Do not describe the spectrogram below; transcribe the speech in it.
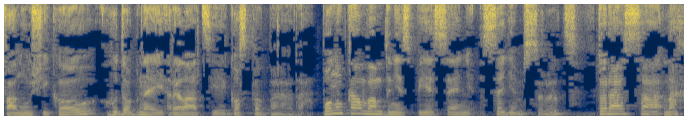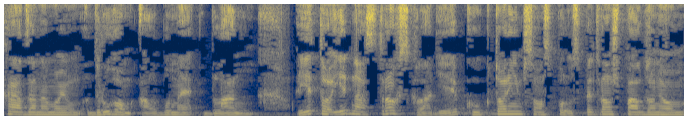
fanúšikov hudobnej relácie Gospel Paráda. Ponúkam vám dnes pieseň 7 srdc, ktorá sa nachádza na mojom druhom albume Blank. Je to jedna z troch skladieb, ku ktorým som spolu s Petrom Špaldoňom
